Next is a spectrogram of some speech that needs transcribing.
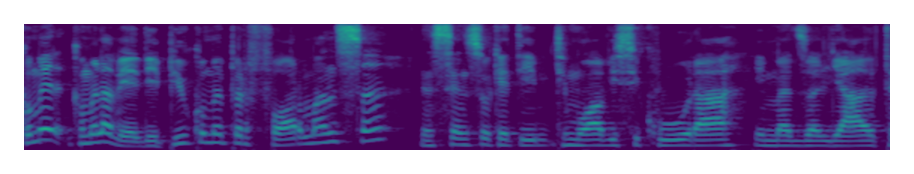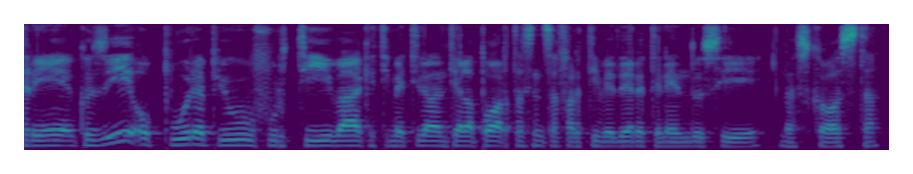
come, come, la vedi? Più come performance? Nel senso che ti, ti, muovi sicura in mezzo agli altri, così? Oppure più furtiva, che ti metti davanti alla porta senza farti vedere tenendosi nascosta?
